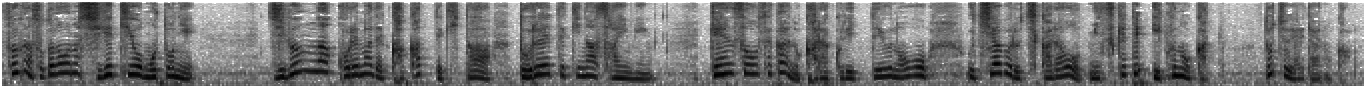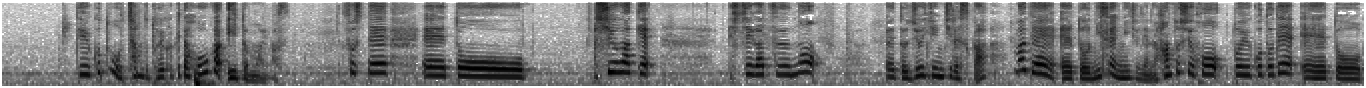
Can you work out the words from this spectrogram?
そういうふうな外側の刺激をもとに自分がこれまでかかってきた奴隷的な催眠幻想世界のからくりっていうのを打ち破る力を見つけていくのかどっちをやりたいのかっていうことをちゃんと問いかけた方がいいと思います。そして、えっ、ー、と週明け7月のえっ、と、11日ですかまで、えっ、と、2020年の半年法ということで、えっ、と、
